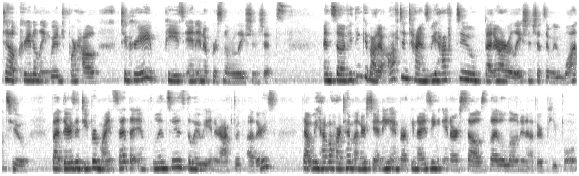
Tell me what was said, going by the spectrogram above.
to help create a language for how to create peace in interpersonal relationships. And so, if you think about it, oftentimes we have to better our relationships and we want to, but there's a deeper mindset that influences the way we interact with others that we have a hard time understanding and recognizing in ourselves, let alone in other people.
